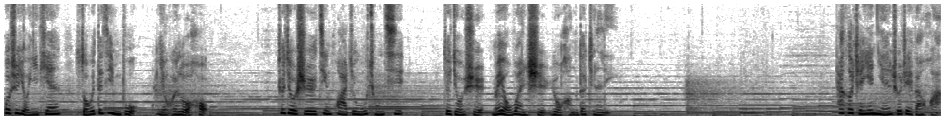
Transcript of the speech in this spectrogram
或许有一天，所谓的进步也会落后，这就是进化之无穷期，这就是没有万事永恒的真理。他和陈延年说这番话，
